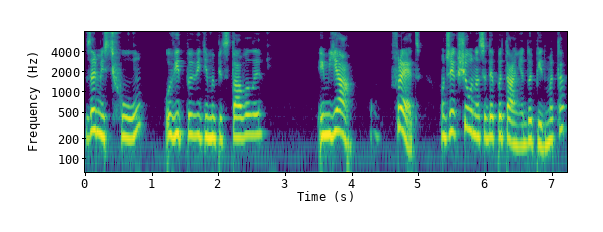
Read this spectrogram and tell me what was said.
Замість who у відповіді ми підставили ім'я Фред. Отже, якщо у нас іде питання до підмета,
